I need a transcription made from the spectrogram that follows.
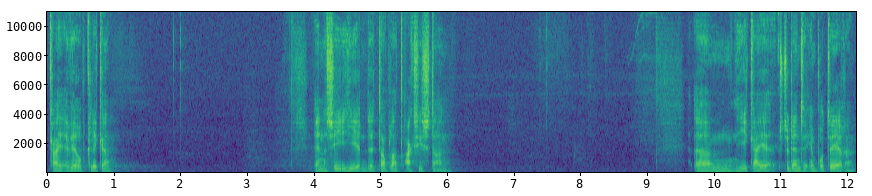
kan je er weer op klikken. En dan zie je hier de tabblad acties staan. Um, hier kan je studenten importeren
